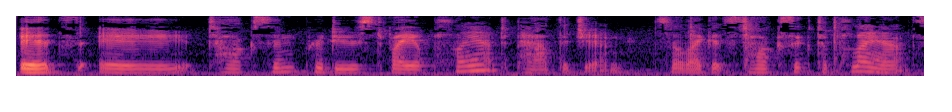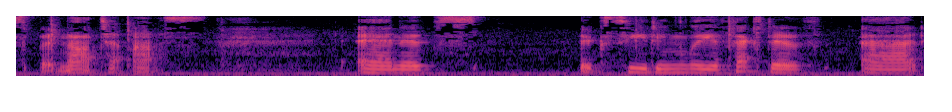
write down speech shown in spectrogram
it's a toxin produced by a plant pathogen. So like it's toxic to plants, but not to us. And it's exceedingly effective at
